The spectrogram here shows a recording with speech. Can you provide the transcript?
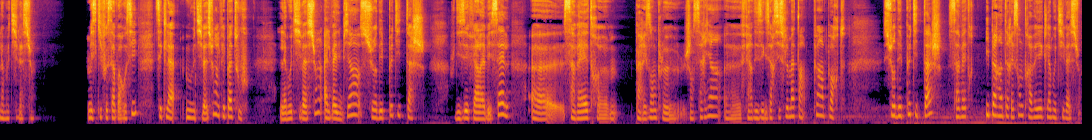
la motivation. Mais ce qu'il faut savoir aussi, c'est que la motivation, elle ne fait pas tout. La motivation, elle va être bien sur des petites tâches. Je vous disais faire la vaisselle, euh, ça va être, euh, par exemple, euh, j'en sais rien, faire des exercices le matin, peu importe. Sur des petites tâches, ça va être hyper intéressant de travailler avec la motivation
